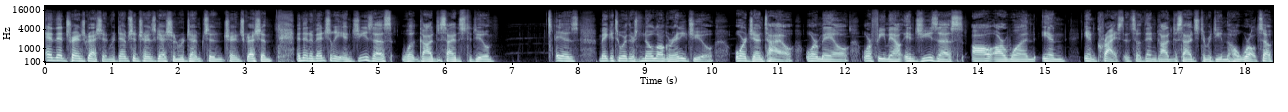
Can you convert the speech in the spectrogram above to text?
and then transgression, redemption, transgression, redemption, transgression. And then eventually in Jesus what God decides to do is make it to where there's no longer any Jew or Gentile or male or female. In Jesus, all are one in in Christ. And so then God decides to redeem the whole world. So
